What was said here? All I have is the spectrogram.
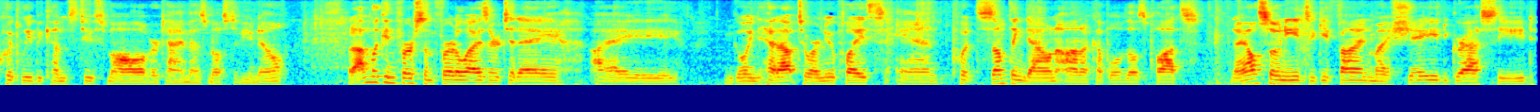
quickly becomes too small over time as most of you know. But I'm looking for some fertilizer today. I am going to head out to our new place and put something down on a couple of those plots. And I also need to find my shade grass seed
